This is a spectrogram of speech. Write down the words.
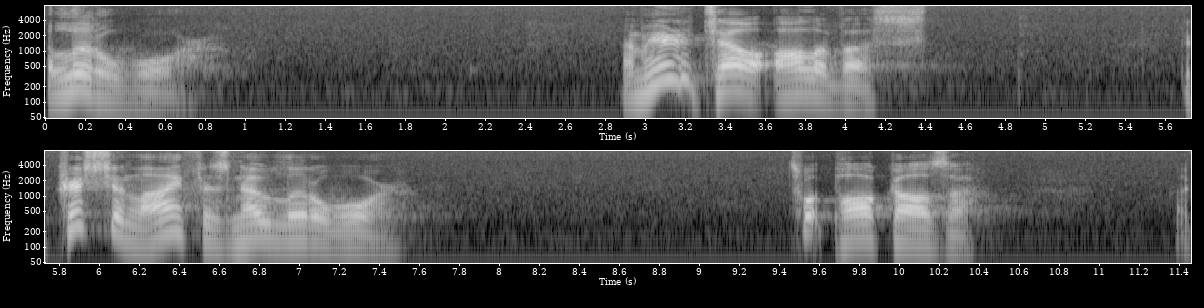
a little war. I'm here to tell all of us the Christian life is no little war. It's what Paul calls a, a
